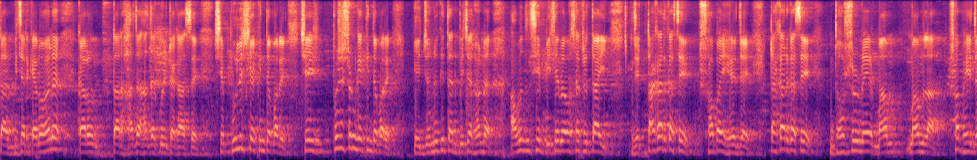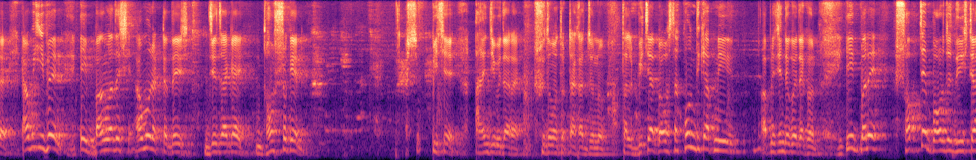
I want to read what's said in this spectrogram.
তার বিচার কেন হয় না? কারণ তার হাজার হাজার কোটি টাকা আছে। সে পুলিশকে কিনতে পারে, সে প্রশাসনকে কিনতে পারে। এই জন্য কি তার বিচার হয় না? আমাদের সে বিচার ব্যবস্থা তাই, যে টাকার কাছে সবাই হেরে যায়। টাকার কাছে ধর্ষণের মাম মামলা সব হয়ে যায়। এবং ইভেন এই বাংলাদেশ এমন একটা দেশ যে জায়গায় ধর্ষকের পিছিয়ে আইনজীবী দ্বারা শুধুমাত্র টাকার জন্য, তাহলে বিচার ব্যবস্থা কোন দিকে আপনি আপনি চিন্তা করে দেখুন। এই মানে সবচেয়ে বড় যে জিনিসটা,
